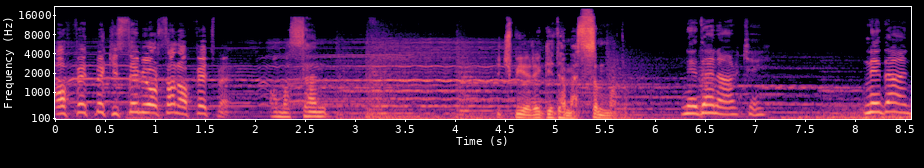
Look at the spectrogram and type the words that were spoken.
Affetmek istemiyorsan affetme. Ama sen hiçbir yere gidemezsin Madu. Neden Arkey? Neden?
